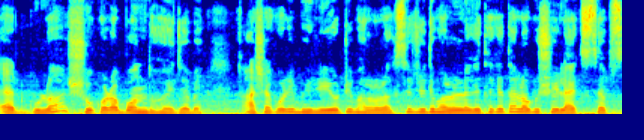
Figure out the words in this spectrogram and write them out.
অ্যাডগুলো শো করা বন্ধ হয়ে যাবে। আশা করি ভিডিওটি ভালো লাগছে। যদি ভালো লেগে থাকে তাহলে অবশ্যই লাইক সাবস্ক্রাইব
